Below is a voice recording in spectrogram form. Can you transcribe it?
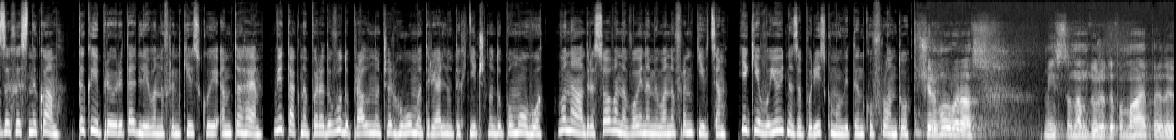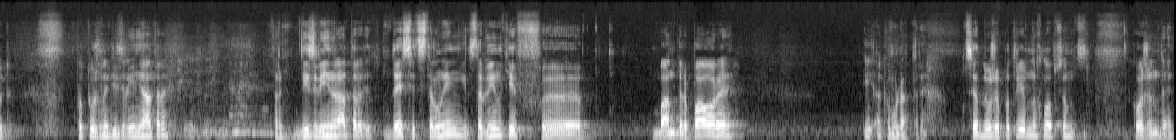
захисникам такий пріоритет для Івано-Франківської МТГ. Відтак на передову доправлено чергову матеріальну технічну допомогу. Вона адресована воїнам івано-франківцям, які воюють на запорізькому відтинку фронту. Черговий раз місто нам дуже допомагає, передають потужні дизель-генератори. Так, дизель-генератор 10 старлін- старлінків, е, бандерпауери і акумулятори. Це дуже потрібно хлопцям кожен день.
